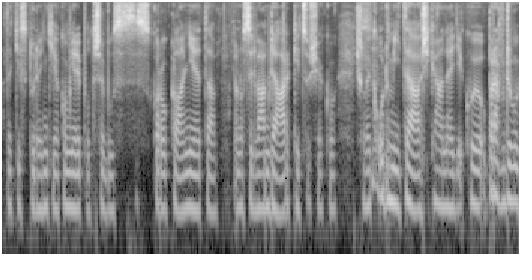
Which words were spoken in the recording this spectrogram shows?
a teď ti studenti jako měli potřebu skoro klanět a, nosit vám dárky, což jako člověk hm. odmítá a říká, ne, děkuji, opravdu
